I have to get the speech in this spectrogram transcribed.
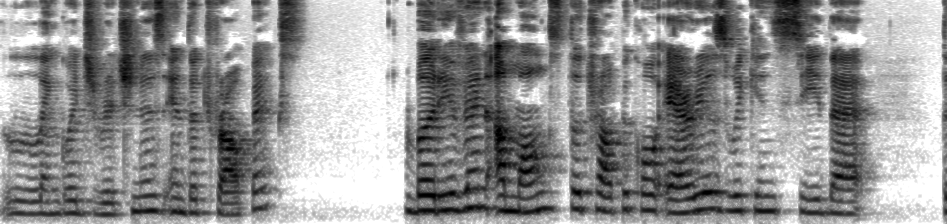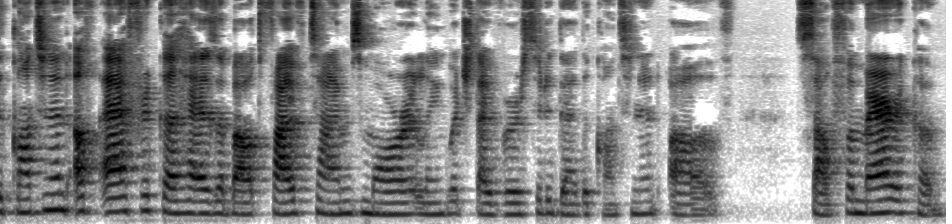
language richness in the tropics. But even amongst the tropical areas, we can see that the continent of Africa has about five times more language diversity than the continent of South America.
